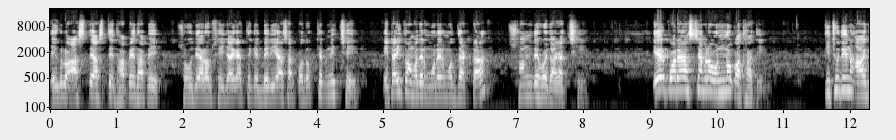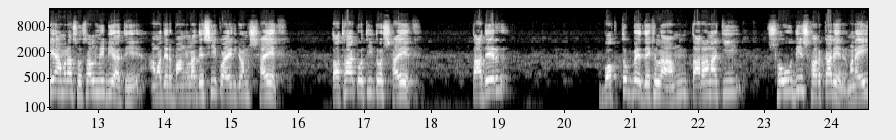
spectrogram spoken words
এগুলো আস্তে আস্তে ধাপে ধাপে সৌদি আরব সেই জায়গা থেকে বেরিয়ে আসার পদক্ষেপ নিচ্ছে। এটাই তো আমাদের মনের মধ্যে একটা সন্দেহ জাগাচ্ছে। এরপরে আসছে আমরা অন্য কথাতে। কিছুদিন আগে আমরা সোশ্যাল মিডিয়াতে আমাদের বাংলাদেশি কয়েকজন শায়েখ, তথাকথিত শায়েখ, তাদের বক্তব্যে দেখলাম তারা নাকি সৌদি সরকারের মানে এই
